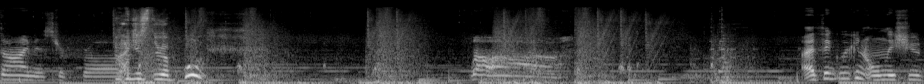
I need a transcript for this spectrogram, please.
Die, Mr. Frog. I just threw a. Woo! Ah. I think we can only shoot.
